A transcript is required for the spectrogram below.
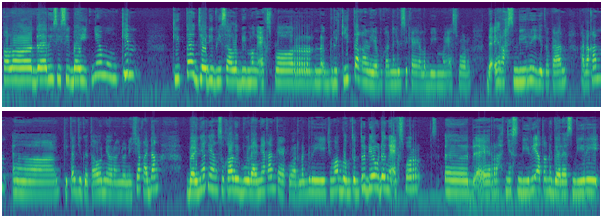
Kalau dari sisi baiknya mungkin kita jadi bisa lebih mengeksplor negeri kita kali ya bukan negeri sih kayak lebih mengeksplor daerah sendiri gitu kan. Karena kan eh, kita juga tahu nih orang Indonesia kadang banyak yang suka liburannya kan kayak keluar negeri. Cuma belum tentu dia udah ngeekspor eh, daerahnya sendiri atau negara sendiri.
